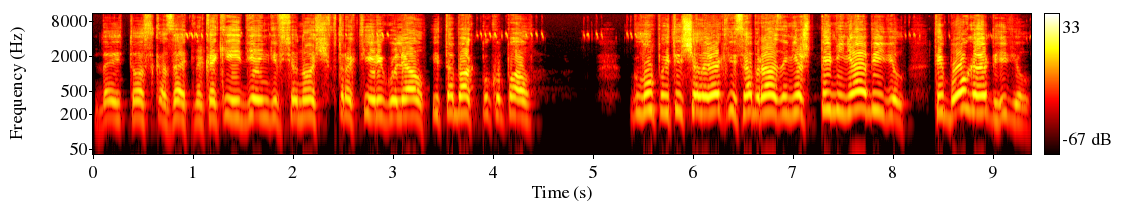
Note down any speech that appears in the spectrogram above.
Да и то сказать, на какие деньги всю ночь в трактире гулял и табак покупал. Глупый ты человек несообразный, не ж ты меня обидел, ты Бога обидел.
